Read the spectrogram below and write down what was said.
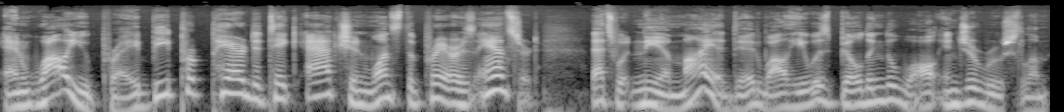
and while you pray, be prepared to take action once the prayer is answered. That's what Nehemiah did while he was building the wall in Jerusalem.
